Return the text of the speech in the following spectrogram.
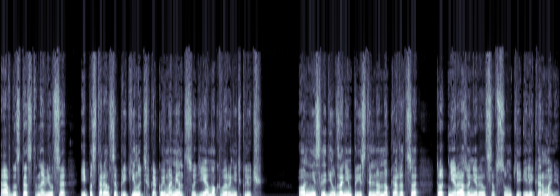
Август остановился и постарался прикинуть, в какой момент судья мог выронить ключ. Он не следил за ним пристально, но, кажется, тот ни разу не рылся в сумке или кармане.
